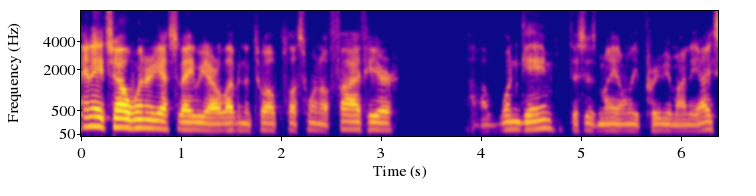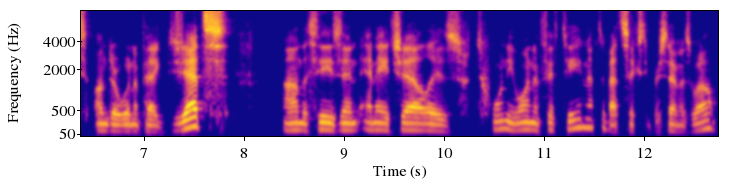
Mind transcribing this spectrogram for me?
NHL winner yesterday. We are 11 and 12 plus 105 here. Uh, one game. This is my only premium on the ice under Winnipeg Jets on the season. NHL is 21 and 15. That's about 60% as well.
